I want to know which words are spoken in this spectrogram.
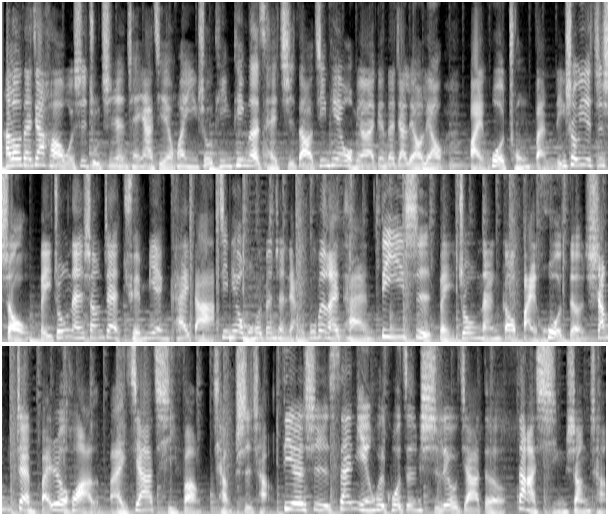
Hello，大家好，我是主持人陈雅洁，欢迎收听听了才知道。今天我们要来跟大家聊聊百货重返零售业之首，北中南商战全面开打。今天我们会分成两个部分来谈，第一是北中南高百货的商战白热化了，百家齐放抢市场；第二是三年会扩增十六家的大型商场，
